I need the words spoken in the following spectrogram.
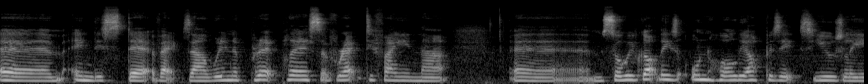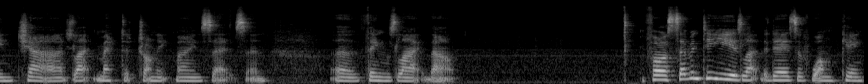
um, in this state of exile. We're in a place of rectifying that. Um, so we've got these unholy opposites usually in charge, like metatronic mindsets and uh, things like that. For 70 years, like the days of one king,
